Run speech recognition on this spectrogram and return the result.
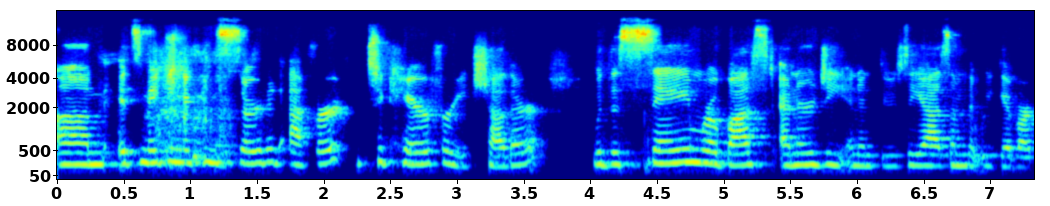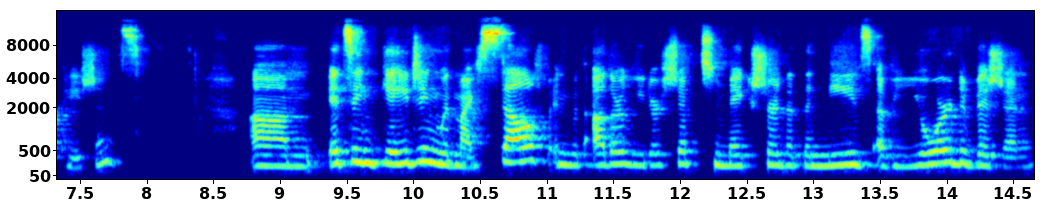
Um, it's making a concerted effort to care for each other with the same robust energy and enthusiasm that we give our patients. Um, it's engaging with myself and with other leadership to make sure that the needs of your division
